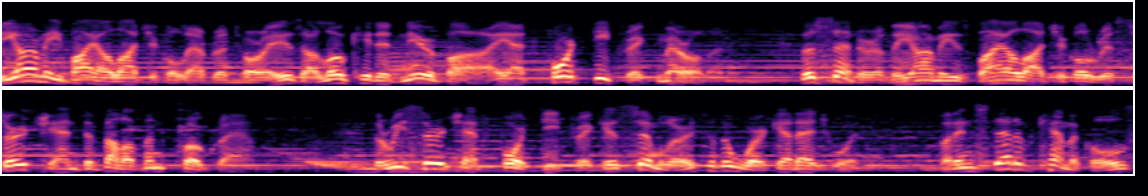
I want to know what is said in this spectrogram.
The Army Biological Laboratories are located nearby at Fort Detrick, Maryland, the center of the Army's biological research and development program. The research at Fort Detrick is similar to the work at Edgewood, but instead of chemicals,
